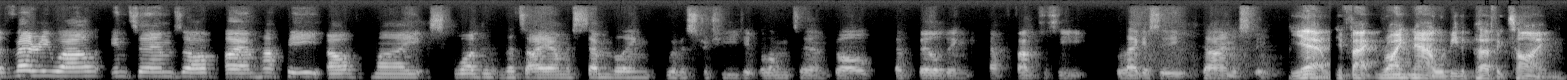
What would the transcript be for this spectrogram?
very well in terms of I am happy of my squad that I am assembling with a strategic long-term goal of building a fantasy legacy dynasty. Yeah. In fact, right now would be the perfect time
